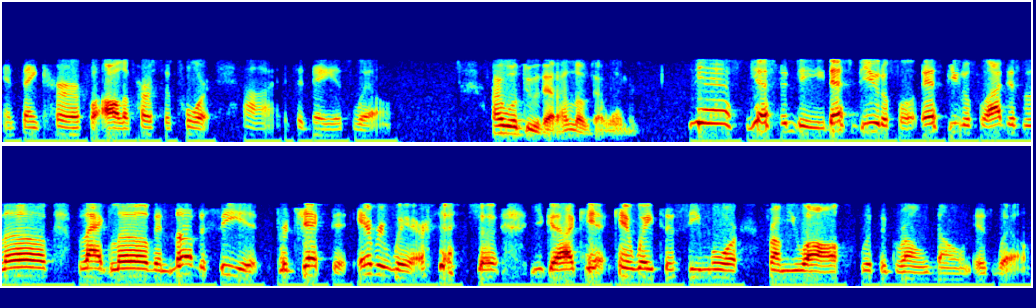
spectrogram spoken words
and thank her for all of her support uh, today as well. I will do that. I love that woman. Yes, yes, indeed. That's beautiful. That's beautiful. I just love black love and love to see it projected everywhere. so you can, I can't can't wait to see more from you all with the Grown Zone as well.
